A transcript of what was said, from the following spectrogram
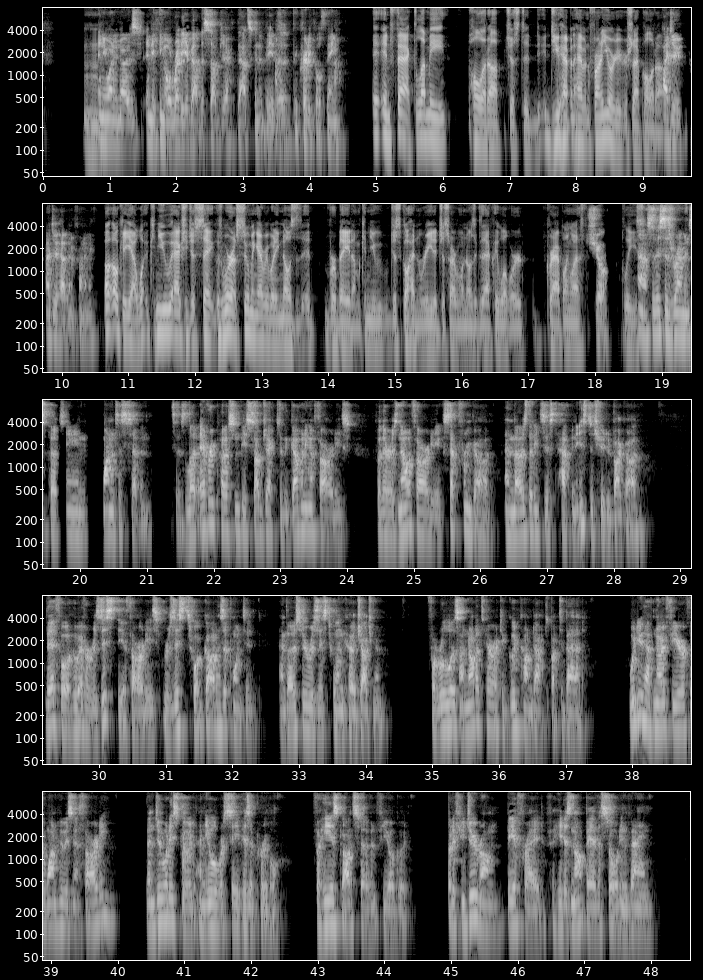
Mhm. anyone who knows anything already about the subject, that's going to be the, the critical thing. In fact, let me pull it up. Just to, do you happen to have it in front of you, or should I pull it up? I do. I do have it in front of me. Oh, okay, yeah. What, can you actually just say because we're assuming everybody knows it verbatim? Can you just go ahead and read it just so everyone knows exactly what we're grappling with, Sure. please? Uh, so this is Romans 13, 1 to 7. It says, Let every person be subject to the governing authorities, for there is no authority except from God, and those that exist have been instituted by God. Therefore, whoever resists the authorities resists what God has appointed, and those who resist will incur judgment. For rulers are not a terror to good conduct, but to bad. Would you have no fear of the one who is in authority? Then do what is good, and you will receive his approval. For he is God's servant for your good. But if you do wrong, be afraid, for he does not bear the sword in vain.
